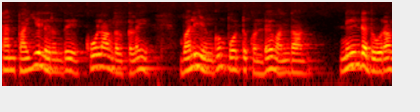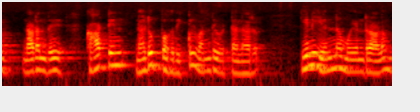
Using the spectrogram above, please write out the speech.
தன் பையிலிருந்து கூழாங்கற்களை வழியெங்கும் போட்டுக்கொண்டே வந்தான். நீண்ட தூரம் நடந்து காட்டின் நடுப்பகுதிக்குள் வந்துவிட்டனர். இனி என்ன முயன்றாலும்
